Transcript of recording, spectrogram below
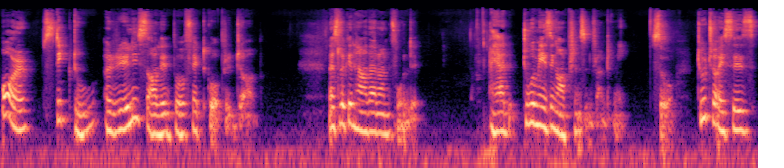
or stick to a really solid, perfect corporate job. Let's look at how that unfolded. I had two amazing options in front of me. So, two choices,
